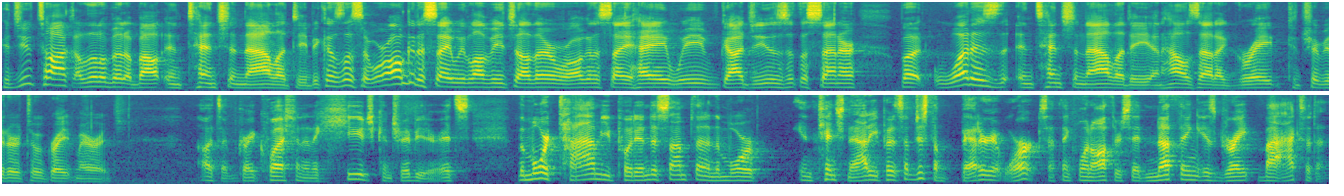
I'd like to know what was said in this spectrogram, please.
Could you talk a little bit about intentionality? Because listen, we're all going to say we love each other. We're all going to say, hey, we've got Jesus at the center. But what is intentionality and how is that a great contributor to a great marriage? Oh, it's a great question and a huge contributor. It's the more time you put into something and the more intentionality you put into something, just the better it works. I think one author said, nothing is great by accident.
